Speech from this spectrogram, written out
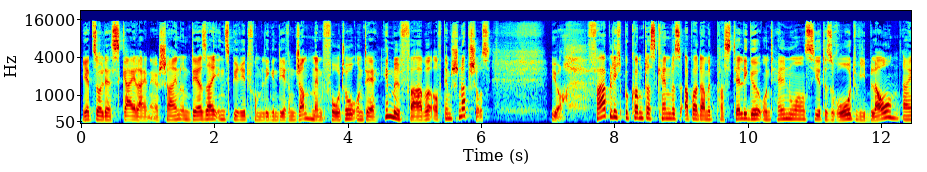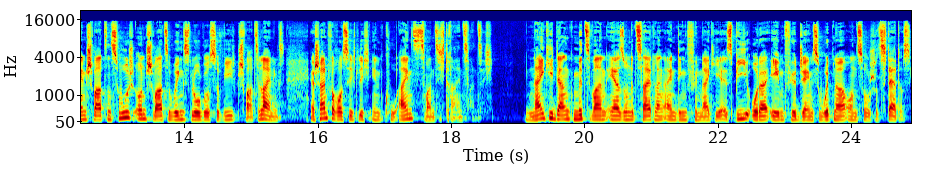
Jetzt soll der Skyline erscheinen und der sei inspiriert vom legendären Jumpman-Foto und der Himmelfarbe auf dem Schnappschuss. Ja, farblich bekommt das Canvas Upper damit pastellige und hell nuanciertes Rot wie Blau, einen schwarzen Swoosh und schwarze Wings-Logos sowie schwarze Linings. Erscheint voraussichtlich in Q1 2023. Nike Dunk Mids waren eher so eine Zeit lang ein Ding für Nike SB oder eben für James Whitner und Social Status.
